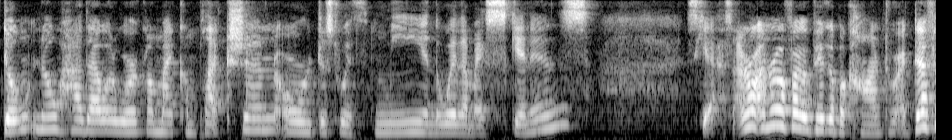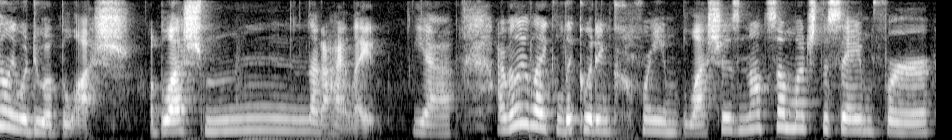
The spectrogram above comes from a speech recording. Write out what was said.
don't know how that would work on my complexion or just with me and the way that my skin is. So yes, I don't, I don't know if I would pick up a contour. I definitely would do a blush. A blush, mm, not a highlight. Yeah, I really like liquid and cream blushes. Not so much the same for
